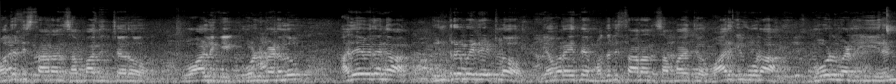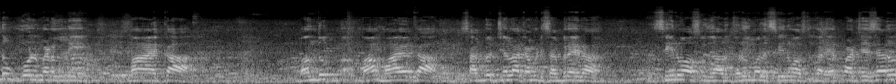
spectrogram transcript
మొదటి స్థానాన్ని సంపాదించారో వాళ్ళకి గోల్డ్ మెడలు అదేవిధంగా ఇంటర్మీడియట్లో ఎవరైతే మొదటి స్థానాన్ని సంపాదించారో వారికి కూడా గోల్డ్ మెడల్ ఈ రెండు గోల్డ్ మెడల్ని మా యొక్క బంధు మా మా యొక్క సభ్యు జిల్లా కమిటీ సభ్యులైన శ్రీనివాసులు గారు జరుగుమల్లి శ్రీనివాసులు గారు ఏర్పాటు చేశారు.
